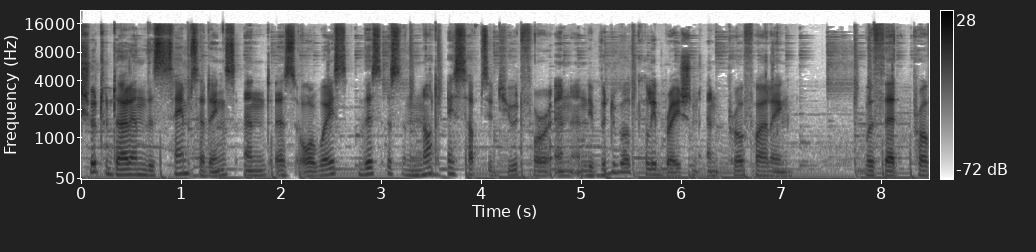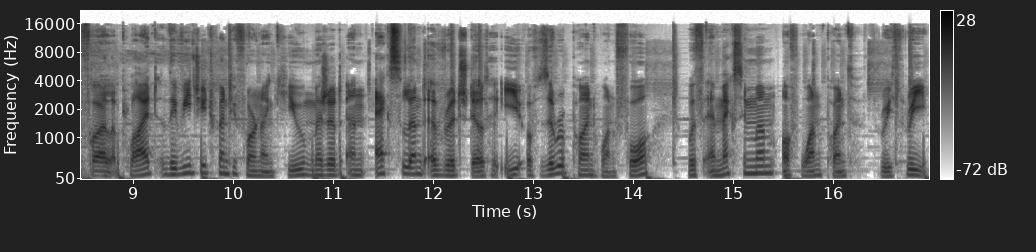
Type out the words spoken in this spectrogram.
sure to dial in the same settings and as always, this is not a substitute for an individual calibration and profiling. With that profile applied, the VG249Q measured an excellent average delta E of 0.14 with a maximum of 1.33.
